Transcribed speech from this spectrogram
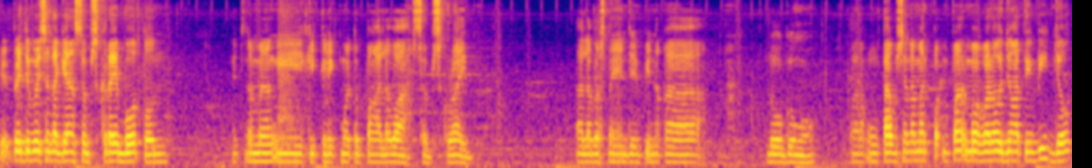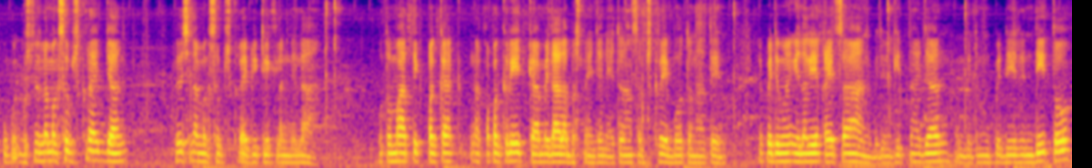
P- Pwede mo siyang lagyan ng subscribe button. Ito naman ang i-click mo itong pangalawa, subscribe. Lalabas na yan din pinaka logo mo. Para kung tapos na naman pa, pa, mapanood yung ating video, kung gusto nila mag-subscribe dyan, pwede sila mag-subscribe, i-click lang nila. Automatic pagka nakapag-create ka, may lalabas na yan dyan. Ito ang subscribe button natin. Yan, pwede mo yung ilagay kahit saan. Pwede mo gitna dyan, pwede mo pwede rin dito.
